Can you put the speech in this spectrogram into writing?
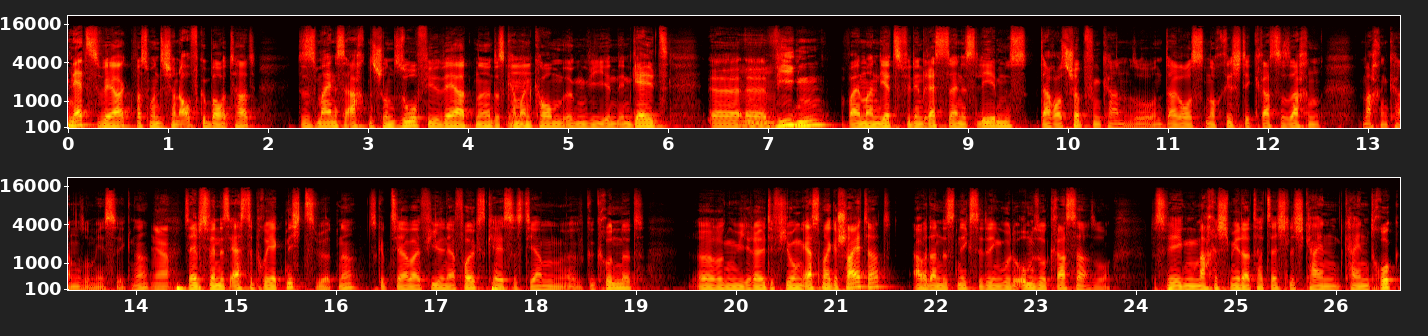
Netzwerk, was man sich schon aufgebaut hat, das ist meines Erachtens schon so viel wert. Ne? Das kann man kaum irgendwie in, in Geld äh, äh, wiegen, weil man jetzt für den Rest seines Lebens daraus schöpfen kann so, und daraus noch richtig krasse Sachen machen kann, so mäßig. Ne? Ja. Selbst wenn das erste Projekt nichts wird. Ne? Das gibt es ja bei vielen Erfolgscases, die haben äh, gegründet, äh, irgendwie relativ jung, erstmal gescheitert, aber dann das nächste Ding wurde umso krasser. So. Deswegen mache ich mir da tatsächlich keinen keinen Druck.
